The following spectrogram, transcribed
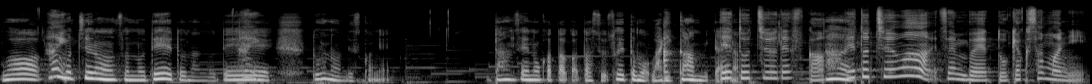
まあはいもちろんそのデートなので、はいどうなんですかね。男性の方が出す、それとも割り勘みたいな。デート中ですか、はいデート中は全部、えっと、お客様に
